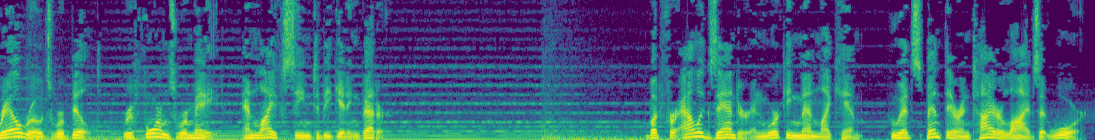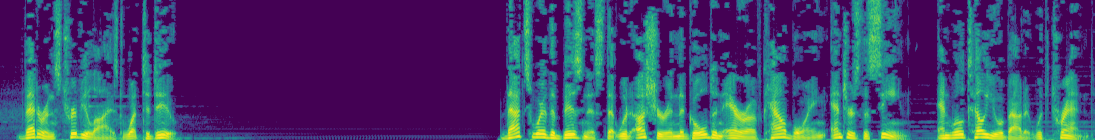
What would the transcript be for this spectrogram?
Railroads were built, reforms were made, and life seemed to be getting better. But for Alexander and working men like him, who had spent their entire lives at war, veterans trivialized what to do. That's where the business that would usher in the golden era of cowboying enters the scene, and we'll tell you about it with Trent.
